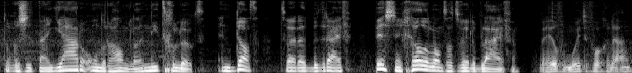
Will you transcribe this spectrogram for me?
Toch is het na jaren onderhandelen niet gelukt. En dat terwijl het bedrijf best in Gelderland had willen blijven. We hebben heel veel moeite voor gedaan.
